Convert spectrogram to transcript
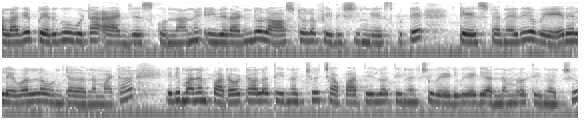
అలాగే పెరుగు కూడా యాడ్ చేసుకున్నాను ఇవి రెండు లాస్ట్లో ఫినిషింగ్ వేసుకుంటే టేస్ట్ అనేది వేరే లెవెల్లో ఉంటుంది అన్నమాట ఇది మనం పరోటాలో తినొచ్చు చపాతీలో తినొచ్చు వేడివేడి అన్నంలో తినొచ్చు.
